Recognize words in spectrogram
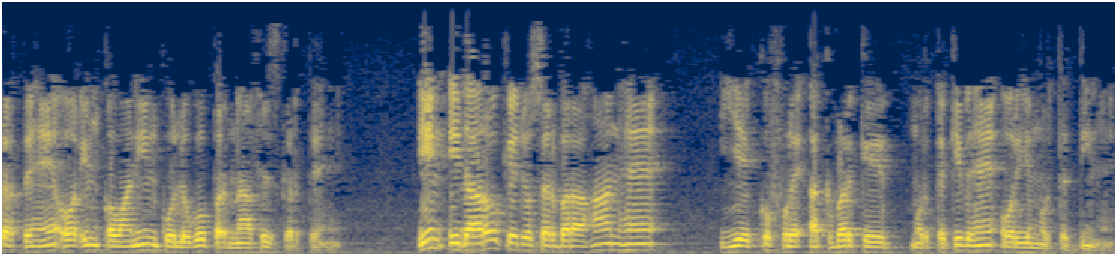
کرتے ہیں اور ان قوانین کو لوگوں پر نافذ کرتے ہیں۔ ان اداروں کے جو سربراہان ہیں، یہ کفر اکبر کے مرتکب ہیں اور یہ مرتدین ہیں۔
